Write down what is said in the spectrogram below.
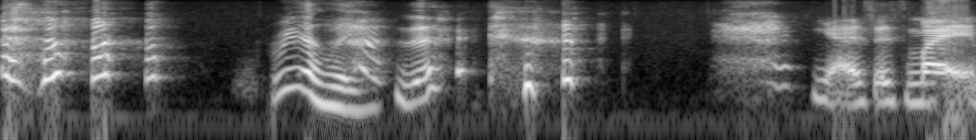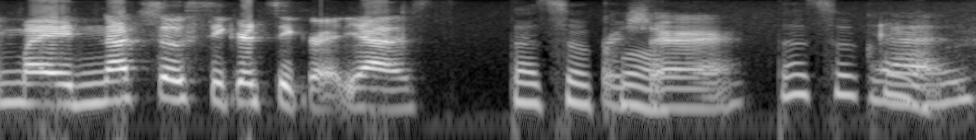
really? Yes, it's my my not so secret secret. Yes, That's so for cool. sure. That's so cool. Yes.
